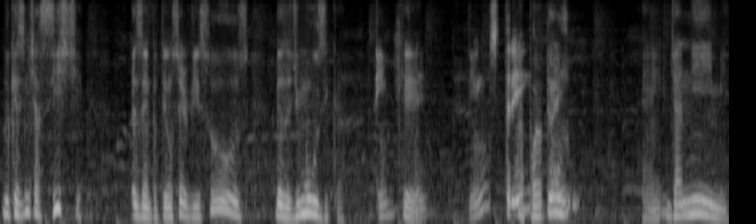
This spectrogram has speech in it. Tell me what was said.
do que a gente assiste, por exemplo, tem uns serviços beleza, de música. Tem. Que, tem uns três. Ah, pode ter uns. de anime.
